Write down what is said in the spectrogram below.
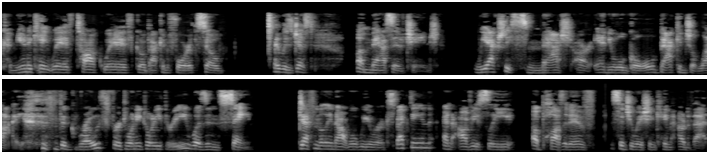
communicate with, talk with, go back and forth. So it was just a massive change. We actually smashed our annual goal back in July. the growth for 2023 was insane. Definitely not what we were expecting. And obviously, a positive situation came out of that.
